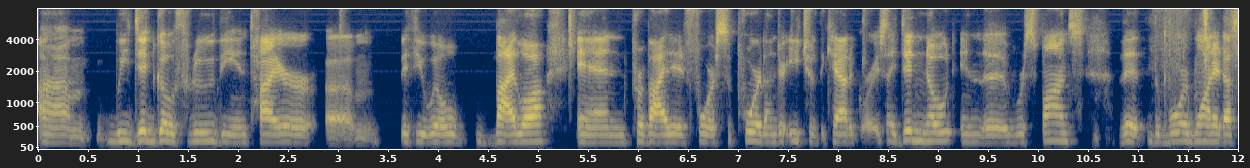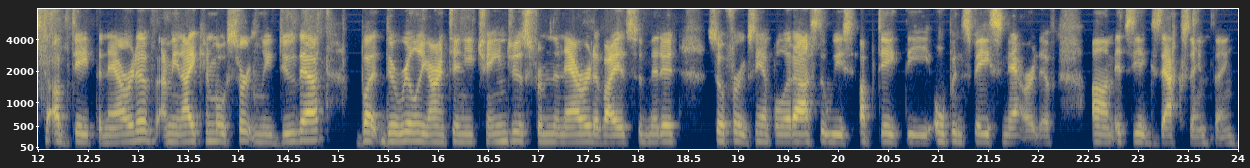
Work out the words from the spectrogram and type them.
Um, we did go through the entire, um, if you will, bylaw and provided for support under each of the categories. I did note in the response that the board wanted us to update the narrative. I mean, I can most certainly do that, but there really aren't any changes from the narrative I had submitted. So for example, it asked that we update the open space narrative. Um, it's the exact same thing.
